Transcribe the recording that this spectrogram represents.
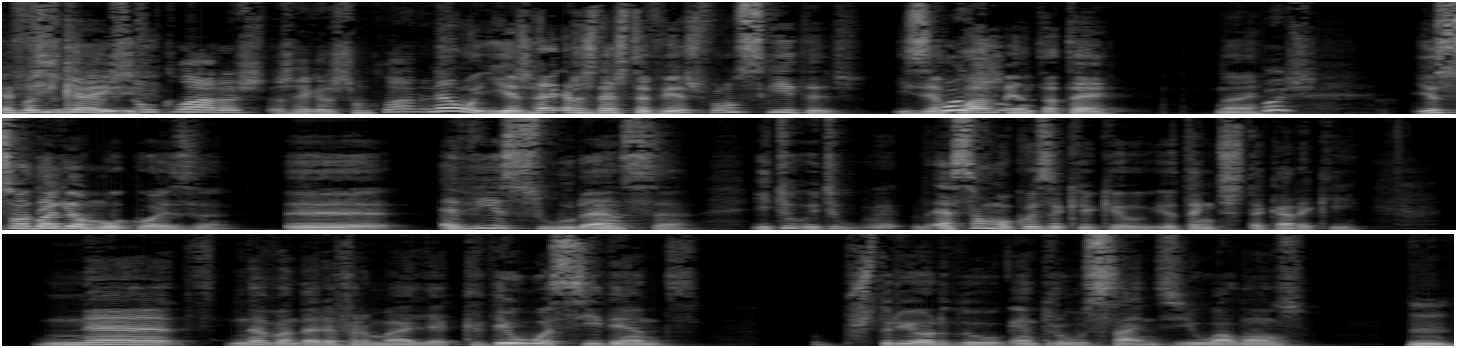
Mas as Fiquei- regras são claras. As regras são claras. Não, e as regras desta vez foram seguidas. Exemplarmente até. Não é? Pois. Eu só Vai digo uma coisa. eh, havia segurança. E tu, e tu- essa é uma coisa que, que eu, eu tenho de destacar aqui. Na, na bandeira vermelha que deu o acidente posterior do, entre o Sainz e o Alonso, Hum.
